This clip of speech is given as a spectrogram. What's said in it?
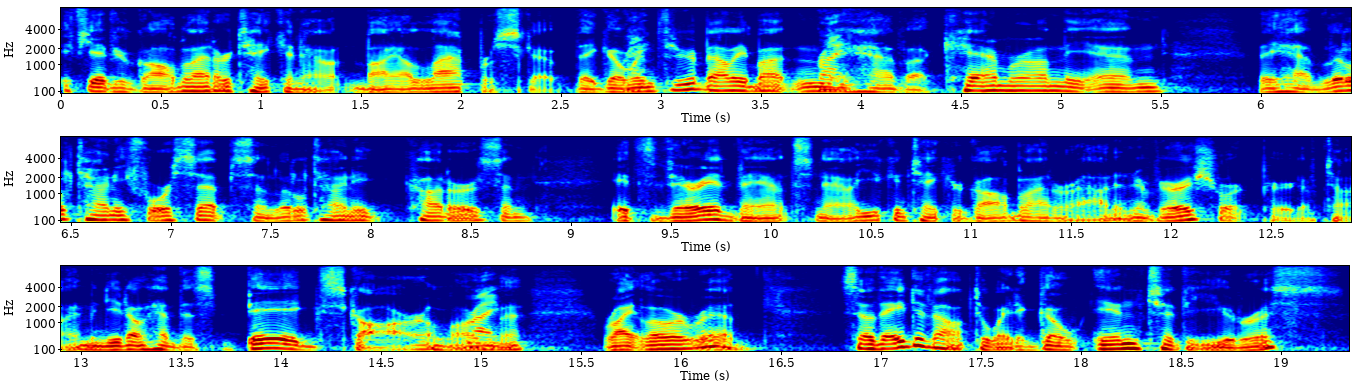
if you have your gallbladder taken out by a laparoscope, they go right. in through your belly button. Right. They have a camera on the end. They have little tiny forceps and little tiny cutters, and it's very advanced now. You can take your gallbladder out in a very short period of time, and you don't have this big scar along right. the right lower rib. So they developed a way to go into the uterus,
